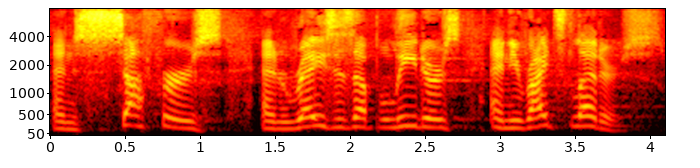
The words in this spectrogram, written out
and suffers and raises up leaders and he writes letters.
